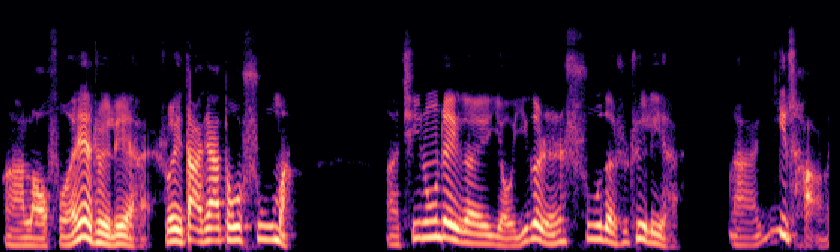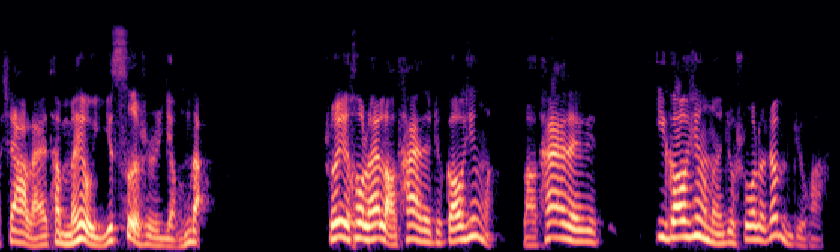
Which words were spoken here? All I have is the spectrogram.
啊，老佛爷最厉害，所以大家都输嘛，啊，其中这个有一个人输的是最厉害，啊，一场下来他没有一次是赢的，所以后来老太太就高兴了，老太太一高兴呢，就说了这么句话，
